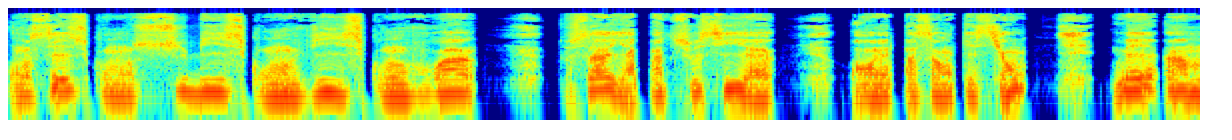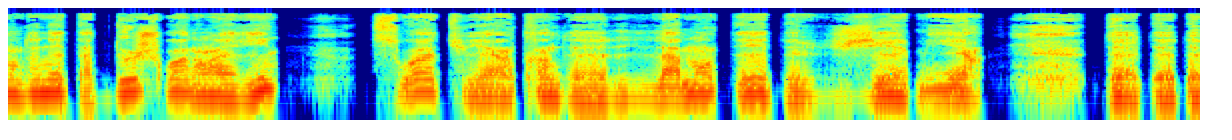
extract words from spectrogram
on sait ce qu'on subit, ce qu'on vit, ce qu'on voit, tout ça, il n'y a pas de souci, euh, on remet pas ça en question. Mais à un moment donné, tu as deux choix dans la vie. Soit tu es en train de lamenter, de gémir, de, de, de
